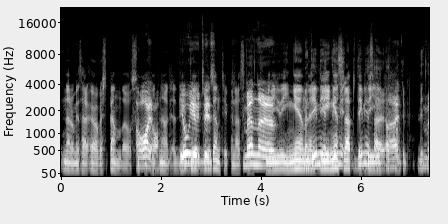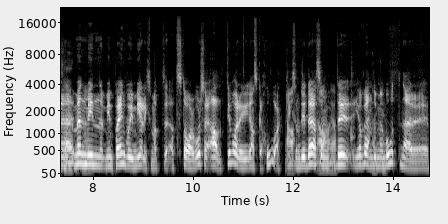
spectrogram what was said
när de är så här överspända och Ja, ja. superskitnödiga. Det, Jo, det, det är givetvis. den typen av skratt. Men, Men, eh, det är ju ingen, Men det är mer- ingen mer- slapstick. Det är mer Det så är här att man typ lite så här, Men, men min, min poäng var ju mer liksom att, att Star Wars har alltid varit ganska hårt. Ja. Liksom. Det är det som, Ja, ja. Det, jag vänder mig mot den här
